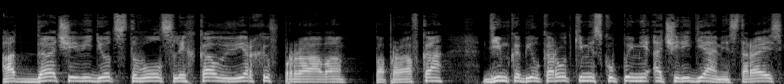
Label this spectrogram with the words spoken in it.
Отдача ведет ствол слегка вверх и вправо. Поправка. Димка бил короткими скупыми очередями, стараясь,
